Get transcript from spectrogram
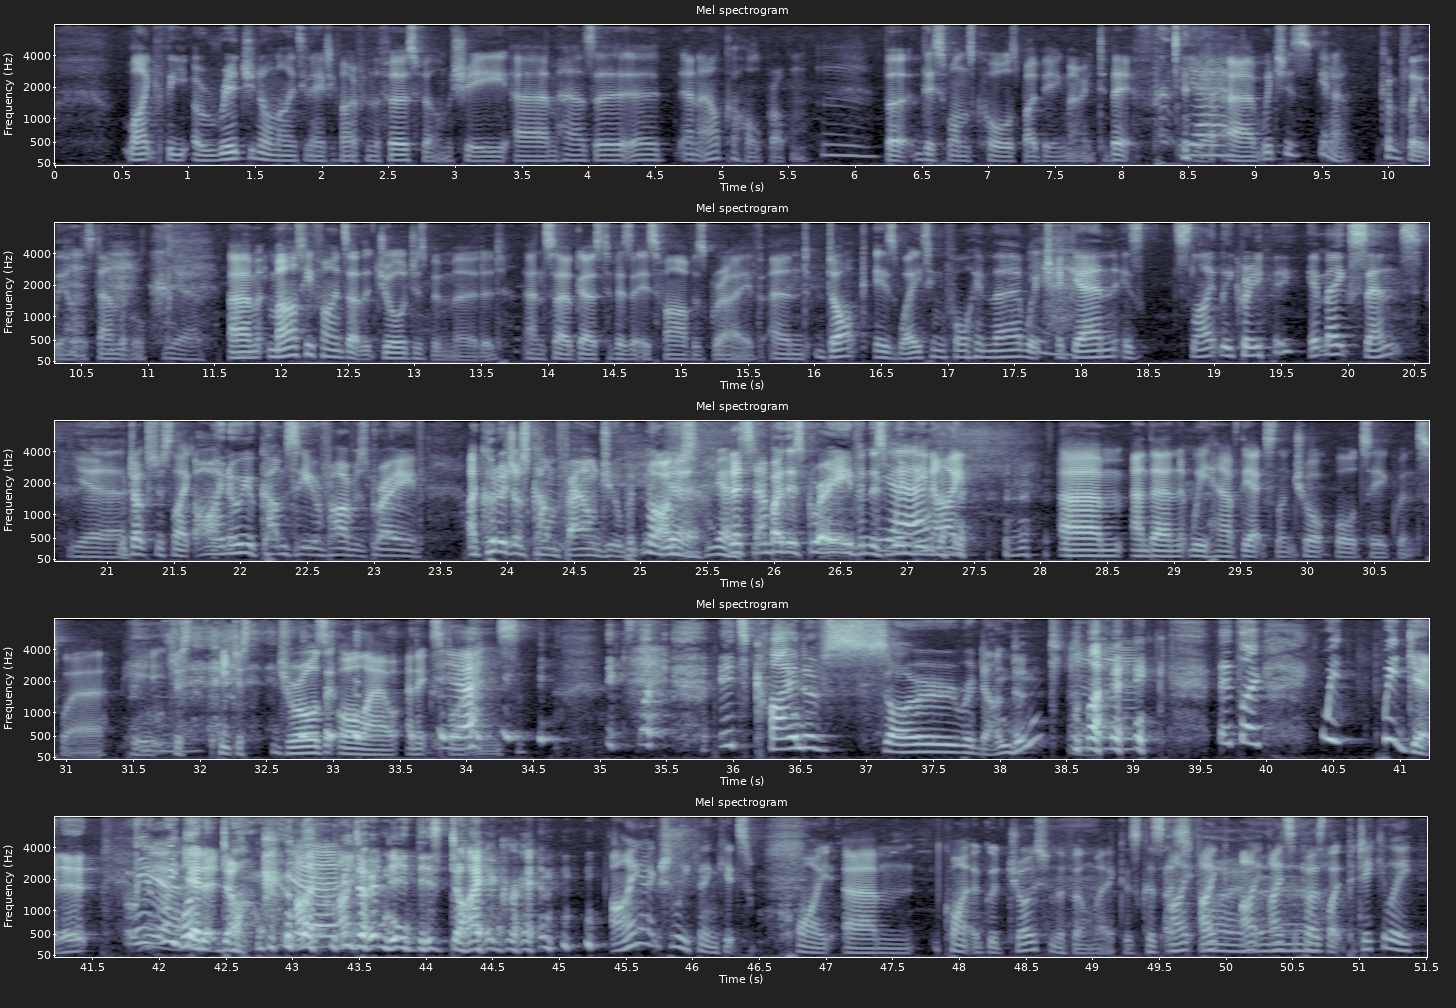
like the original 1985 from the first film, she um, has a, a an alcohol problem, but this one's caused by being married to Biff, Yeah. uh, which is you know completely understandable. yeah. Um, Marty finds out that George has been murdered, and so goes to visit his father's grave. And Doc is waiting for him there, which Yeah. again is slightly creepy. It makes sense. Yeah. Doc's just like, "Oh, I know you come see your father's grave. I could have just come found you, but no, I'm Yeah, just yeah. let's stand by this grave in this Yeah. windy night." um, and then we have the excellent chalkboard sequence where he just he just draws it all out and explains. It's like it's kind of so redundant. Like it's like we we get it. We, we Yeah. get it, Doc. like we don't need this diagram. I actually think it's quite um, quite a good choice from the filmmakers because I, I, I, I suppose like particularly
